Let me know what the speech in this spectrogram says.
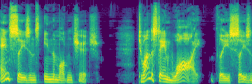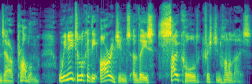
and seasons in the modern church. To understand why these seasons are a problem, we need to look at the origins of these so-called Christian holidays.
